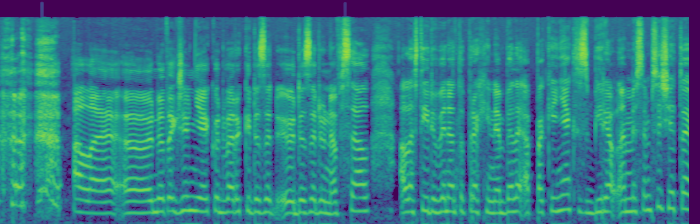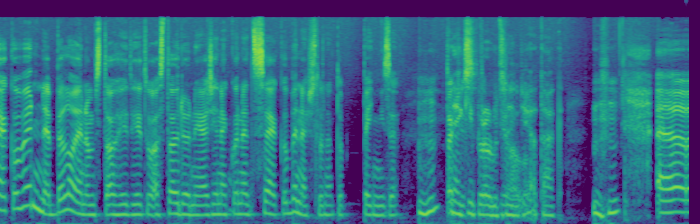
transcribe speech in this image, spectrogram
ale, uh, no takže mě jako dva roky dozadu, dozadu napsal, ale v té době na to prachy nebyly a pak je nějak sbíral. A myslím si, že to jakoby nebylo jenom z toho hit hitu a z toho Donia, že nakonec se jakoby našly na to peníze. Mhm, Takže nějaký producenti a tak. Mhm. Eh,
